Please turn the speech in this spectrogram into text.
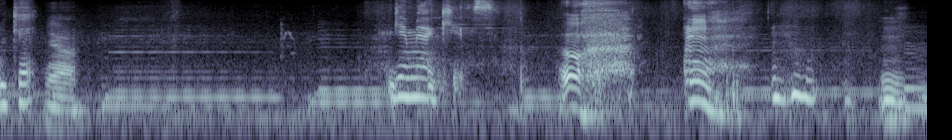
Okay? Yeah. Give me a kiss. Oh. All mm. mm.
